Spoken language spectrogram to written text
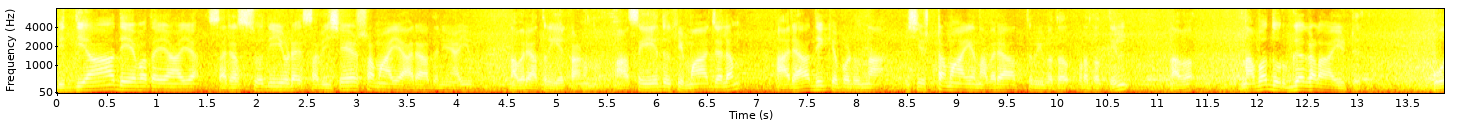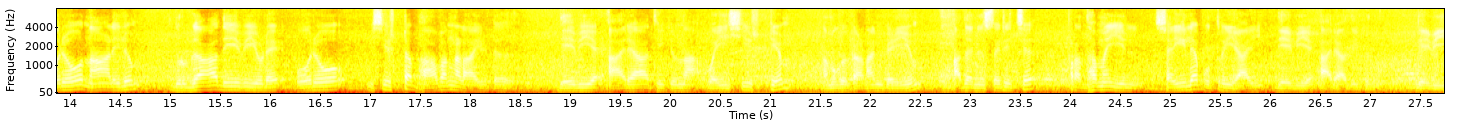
വിദ്യാദേവതയായ സരസ്വതിയുടെ സവിശേഷമായ ആരാധനയായും നവരാത്രിയെ കാണുന്നു. ആസേതു ഹിമാചലം ആരാധിക്കപ്പെടുന്ന വിശിഷ്ടമായ നവരാത്രി വ്രത വ്രതത്തിൽ നവ നവദുർഗകളായിട്ട് ഓരോ നാളിലും ദുർഗാദേവിയുടെ ഓരോ വിശിഷ്ട ഭാവങ്ങളായിട്ട് ദേവിയെ ആരാധിക്കുന്ന വൈശിഷ്ട്യം നമുക്ക് കാണാൻ കഴിയും. അതനുസരിച്ച് പ്രഥമയിൽ ശൈലപുത്രിയായി ദേവിയെ ആരാധിക്കുന്നു. ദേവി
